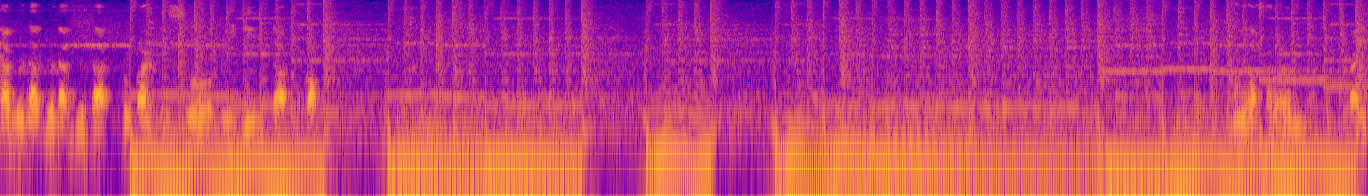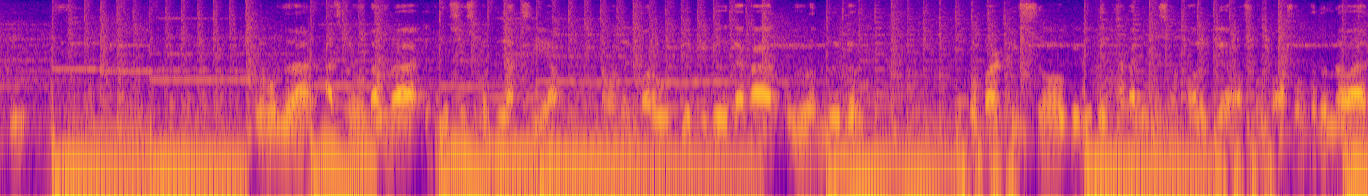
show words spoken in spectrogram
www.propertyshowbd.com খুবই অসাধারণ বাড়িটি তো বন্ধুরা, আজকের মতো আমরা এখানে শেষ করতে যাচ্ছি। আমাদের পরবর্তী ভিডিও দেখার অনুরোধ রইল। প্রপার্টি শো বিডিতে থাকার জন্য সকলকে অসংখ্য অসংখ্য ধন্যবাদ।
